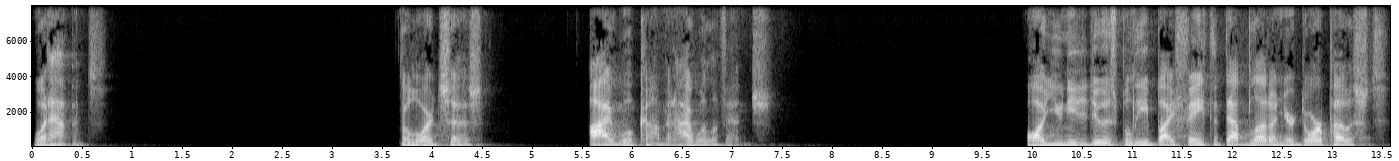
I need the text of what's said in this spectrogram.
What happens? The Lord says, I will come and I will avenge. All you need to do is believe by faith that that blood on your doorpost,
